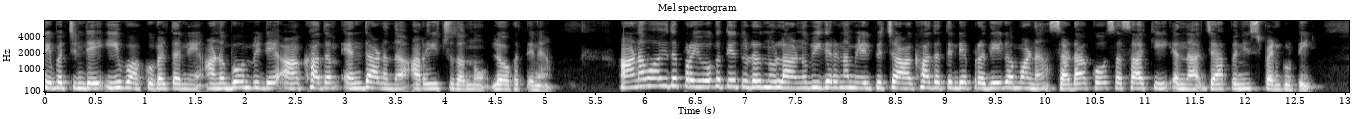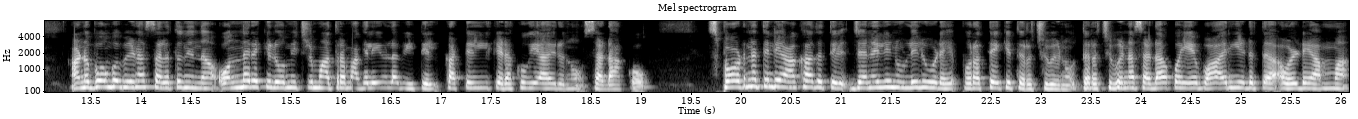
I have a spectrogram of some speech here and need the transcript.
ടിബറ്റിന്റെ ഈ വാക്കുകൾ തന്നെ അണുബോംബിന്റെ ആഘാതം എന്താണെന്ന് അറിയിച്ചു തന്നു ലോകത്തിന്. ആണവായുധ പ്രയോഗത്തെ തുടർന്നുള്ള അണുവീകരണം ഏൽപ്പിച്ച ആഘാതത്തിന്റെ പ്രതീകമാണ് സഡാക്കോ സസാക്കി എന്ന ജാപ്പനീസ് പെൺകുട്ടി. അണുബോംബ് വീണ സ്ഥലത്തു നിന്ന് ഒന്നര കിലോമീറ്റർ മാത്രം അകലെയുള്ള വീട്ടിൽ കട്ടിലിൽ കിടക്കുകയായിരുന്നു സഡാക്കോ സ്ഫോടനത്തിന്റെ ആഘാതത്തിൽ ജനലിനുള്ളിലൂടെ പുറത്തേക്ക് തെറിച്ചു വീണു. തെറിച്ചു വീണ സഡാക്കോയെ വാരിയെടുത്ത് അവളുടെ അമ്മ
